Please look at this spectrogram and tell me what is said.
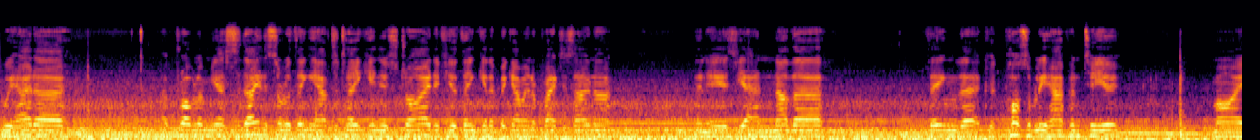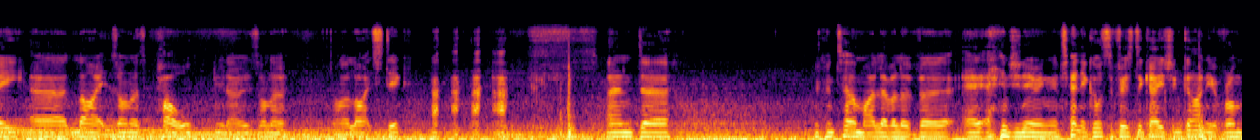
We had a, a problem yesterday, the sort of thing you have to take in your stride if you're thinking of becoming a practice owner. And here's yet another thing that could possibly happen to you. My uh, light is on a pole, you know, it's on a on a light stick, and uh, you can tell my level of uh, engineering and technical sophistication, can't you, from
